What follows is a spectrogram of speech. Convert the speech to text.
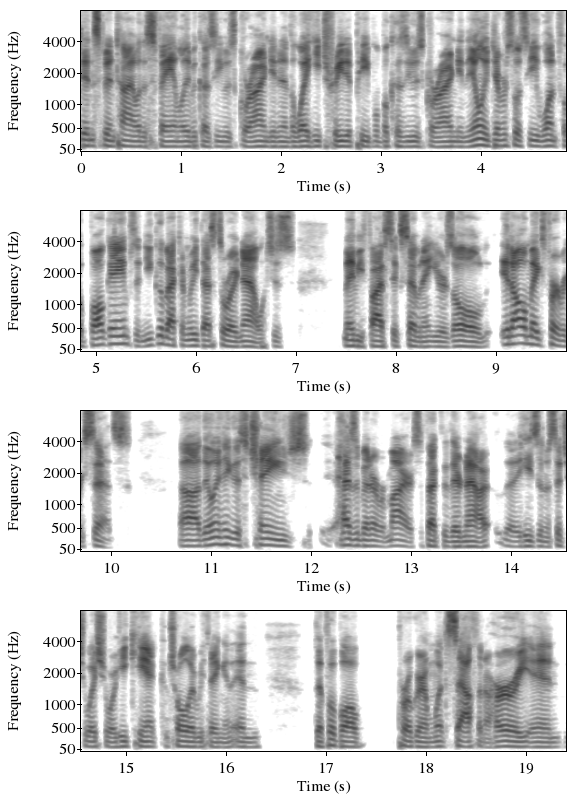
didn't spend time with his family because he was grinding and the way he treated people because he was grinding. The only difference was he won football games. And you go back and read that story now, which is maybe five, six, seven, eight years old. It all makes perfect sense. Uh, the only thing that's changed hasn't been Urban Meyer. It's the fact that they're now that he's in a situation where he can't control everything, and, and the football program went south in a hurry. And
